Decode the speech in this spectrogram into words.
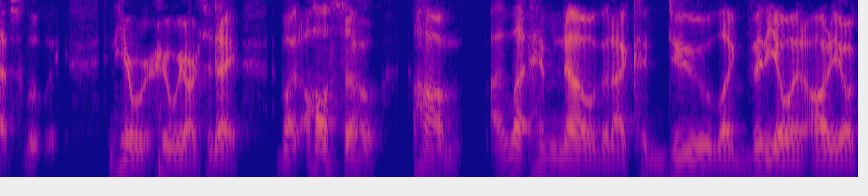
"Absolutely." And here we here we are today. But also, um, I let him know that I could do like video and audio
